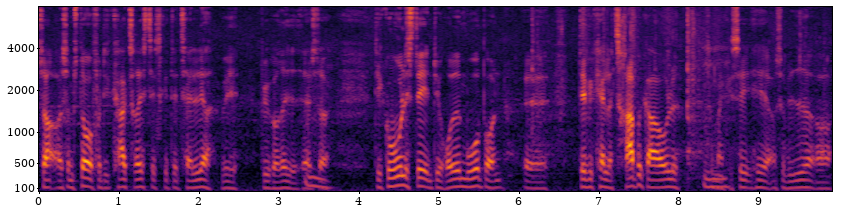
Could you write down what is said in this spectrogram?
så, og som står for de karakteristiske detaljer ved byggeriet. Mm. Altså de gule sten, de røde murbånd, øh, det vi kalder trappegavle, mm. som man kan se her, og så videre. Og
